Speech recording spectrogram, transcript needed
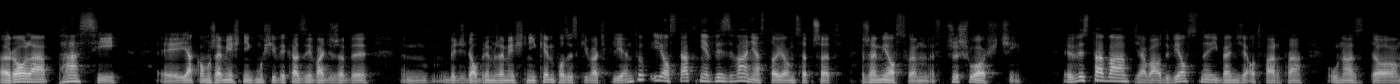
rola pasji, jaką rzemieślnik musi wykazywać, żeby mm, być dobrym rzemieślnikiem, pozyskiwać klientów, i ostatnie wyzwania stojące przed rzemiosłem w przyszłości. Wystawa działa od wiosny i będzie otwarta u nas do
